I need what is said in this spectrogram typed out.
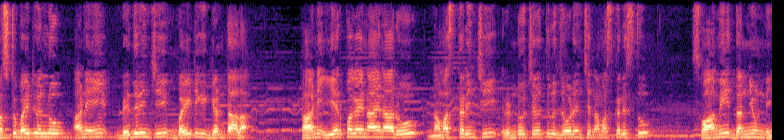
ఫస్ట్ బయట వెళ్ళు అని బెదిరించి బయటికి గంటాల. కానీ ఈర్పగై నాయనారు నమస్కరించి రెండు చేతులు జోడించి నమస్కరిస్తూ స్వామి ధన్యుణ్ణి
